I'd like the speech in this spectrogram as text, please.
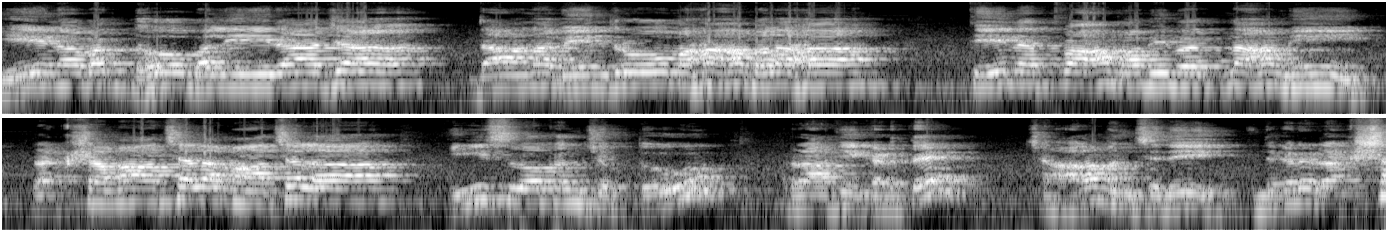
ఏనబద్ధో బలీరాజా దానవేంద్రో మహాబల తేన త్వామభిబద్నామి రక్షమాచల మాచల ఈ శ్లోకం చెప్తూ రాఖీ కడితే చాలా మంచిది. ఎందుకంటే రక్ష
